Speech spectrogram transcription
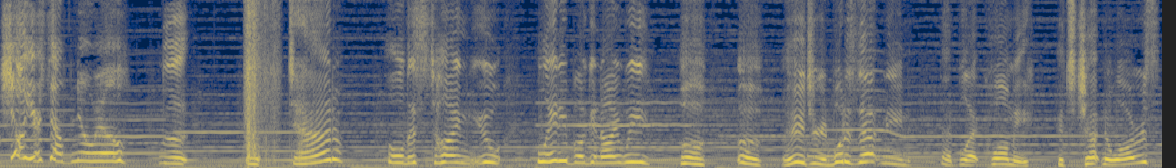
Show yourself, Nooroo. Uh, Dad? All this time, you, Ladybug and I, we. Uh, uh, Adrien, what does that mean? That black Kwami, it's Chat Noir's? so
